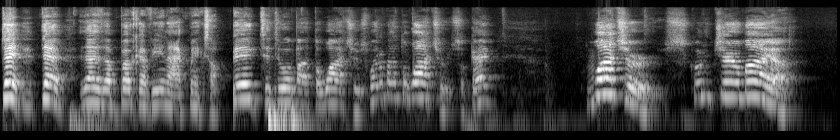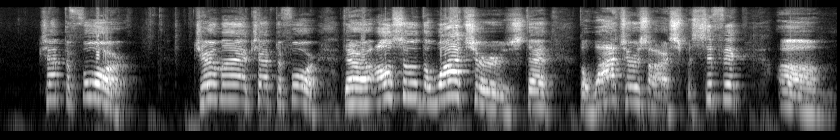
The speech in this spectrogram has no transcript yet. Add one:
The, the, the, book of Enoch makes a big to do about the Watchers. What about the Watchers, okay? Watchers. Go to Jeremiah chapter 4. Jeremiah chapter 4. There are also the watchers, that the watchers are a specific um,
